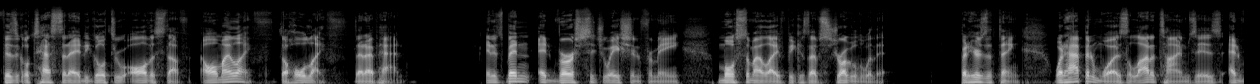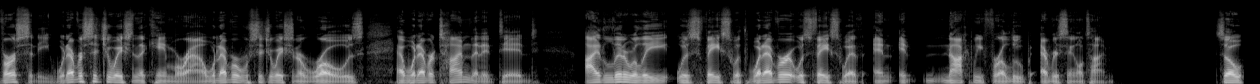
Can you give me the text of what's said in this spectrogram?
physical tests that I had to go through, all the stuff, all my life, the whole life that I've had, and it's been adverse situation for me most of my life because I've struggled with it. But here's the thing: what happened was a lot of times is adversity, whatever situation that came around, whatever situation arose at whatever time that it did. I literally was faced with whatever it was faced with, and it knocked me for a loop every single time. So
